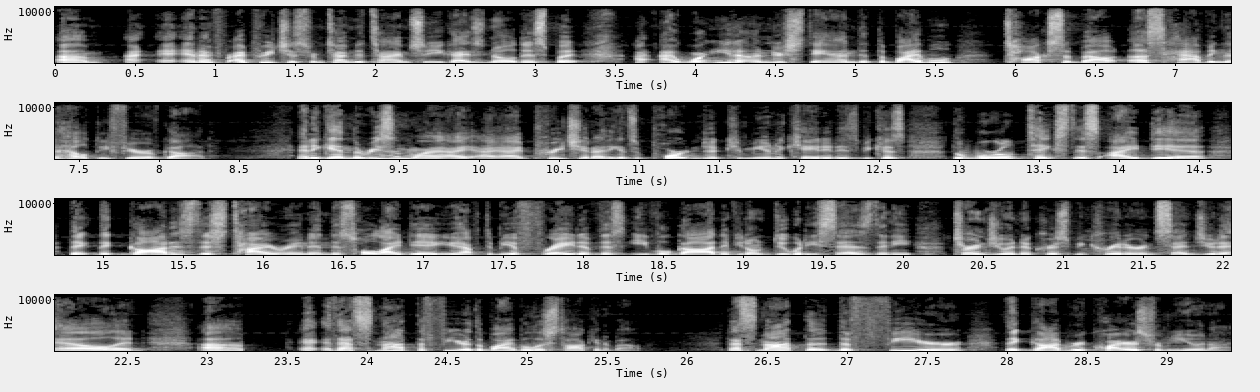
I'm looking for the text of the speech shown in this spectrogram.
Um, I, and I, I, preach this from time to time, so you guys know this, but I, I want you to understand that the Bible talks about us having a healthy fear of God. And again, the reason why I, I, preach it, I think it's important to communicate it, is because the world takes this idea that, that God is this tyrant and this whole idea you have to be afraid of this evil God. And if you don't do what he says, then he turns you into a crispy critter and sends you to hell. And, um, and that's not the fear the Bible is talking about. That's not the, the fear that God requires from you and I.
